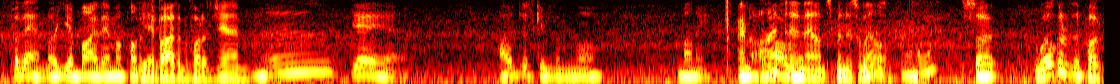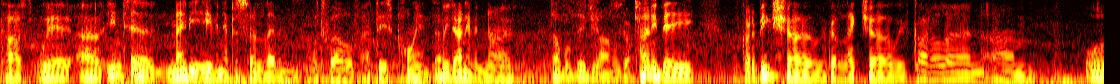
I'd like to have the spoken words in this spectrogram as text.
For them. Or you buy them a pot of Yeah, jam. buy them a pot of jam. Uh, yeah, yeah, yeah. I'll just give them the money. And I have an announcement as well. Mm-hmm. So, welcome to the podcast. We're uh, into maybe even episode 11 or 12 at this point. Def- we don't even know. Double Um, digits. we've got Tony B, we've got a big show, we've got a lecture, we've got to learn um, all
